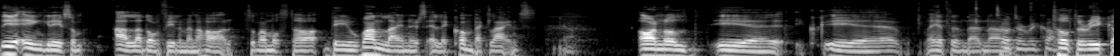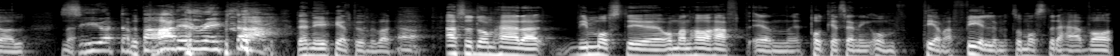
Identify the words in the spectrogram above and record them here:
det är en grej som alla de filmerna har. Som man måste ha. Det är one-liners eller comeback lines. Ja. Arnold i, i vad heter den där? Total Recall. Total Recall. See you at the party Richter! Den är helt underbar. ja. Alltså de här, vi måste ju, om man har haft en podcastsändning om tema film så måste det här vara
